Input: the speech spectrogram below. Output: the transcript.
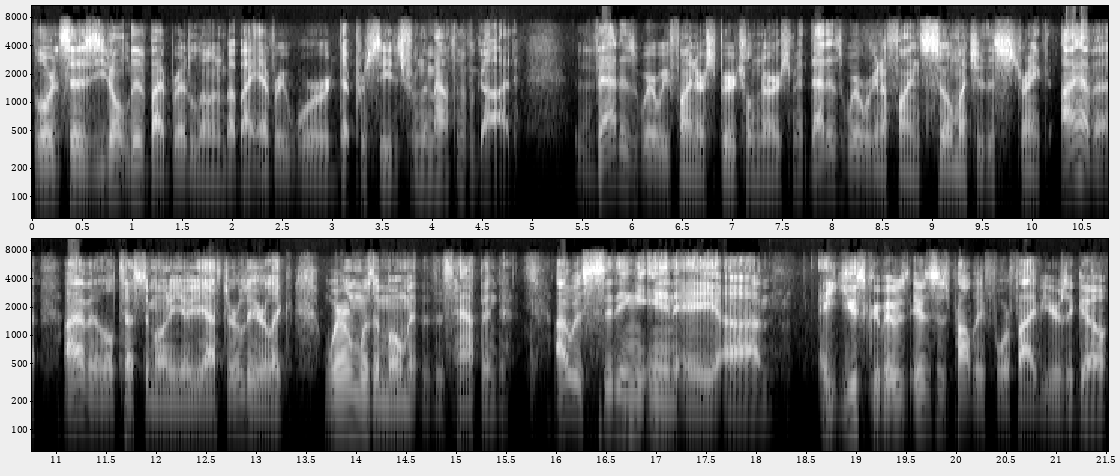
the Lord says, "You don't live by bread alone, but by every word that proceeds from the mouth of God." That is where we find our spiritual nourishment. That is where we're going to find so much of this strength. I have a I have a little testimony. You, you asked earlier, like when was a moment that this happened? I was sitting in a um, a youth group. It was it was probably four or five years ago,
